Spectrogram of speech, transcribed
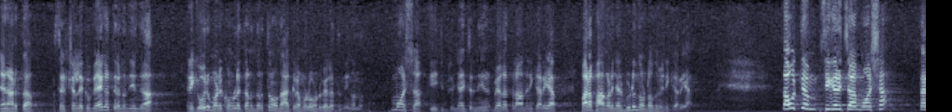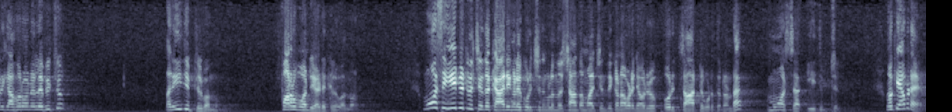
ഞാൻ അടുത്ത സെക്ഷനിലേക്ക് വേഗത്തിൽ അങ്ങ് നീങ്ങുക. എനിക്ക് ഒരു മണിക്കൂറിനുള്ളിൽ തന്നെ നിർത്തണമെന്ന് ആഗ്രഹമുള്ളതുകൊണ്ട് വേഗത്തിൽ നീങ്ങുന്നു. മോശ ഈജിപ്തിൽ. ഞാൻ ഇച്ചിരി നീ- വേഗത്തിലാണെന്ന് എനിക്കറിയാം. പല ഭാഗങ്ങളും ഞാൻ വിടുന്നുണ്ടെന്നും എനിക്കറിയാം. ദൗത്യം സ്വീകരിച്ച മോശ തനിക്ക് അഹ്റോനെ ലഭിച്ചു. താൻ ഈജിപ്തിൽ വന്നു. ഫറവോന്റെ അടുക്കൽ വന്നു. മോശ ഈജിപ്തിൽ ചെയ്ത കാര്യങ്ങളെ കുറിച്ച് നിങ്ങളൊന്ന് ശാന്തമായി ചിന്തിക്കണം. അവിടെ ഞാൻ ഒരു ഒരു ചാർട്ട് കൊടുത്തിട്ടുണ്ട്. മോശ ഈജിപ്തിൽ. നോക്കി അവിടെ.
